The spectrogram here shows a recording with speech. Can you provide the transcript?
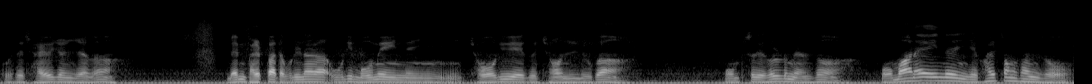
곳의 자유전자가 맨 발바닥 우리나라 우리 몸에 있는 저류의 그 전류가 몸속에 흐르면서 몸 안에 있는 이제 활성산소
